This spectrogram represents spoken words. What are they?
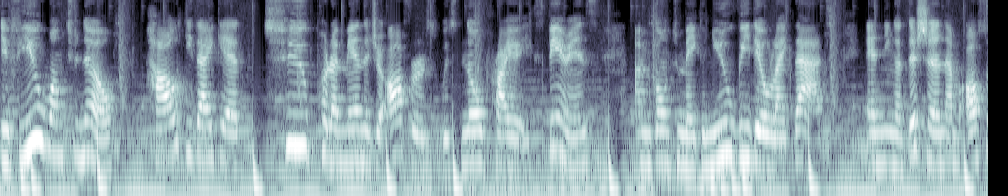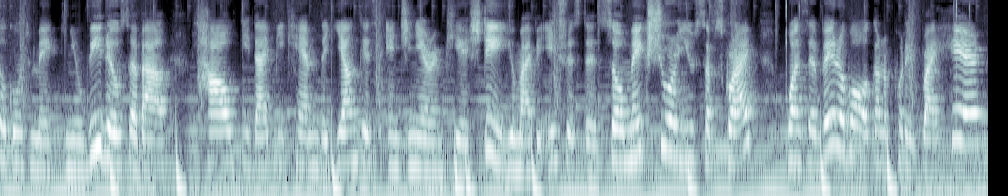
If you want to know how did I get two product manager offers with no prior experience, I'm going to make a new video like that. And in addition, I'm also going to make new videos about how did I become the youngest engineering PhD. You might be interested. So make sure you subscribe. Once available, I'm gonna put it right here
